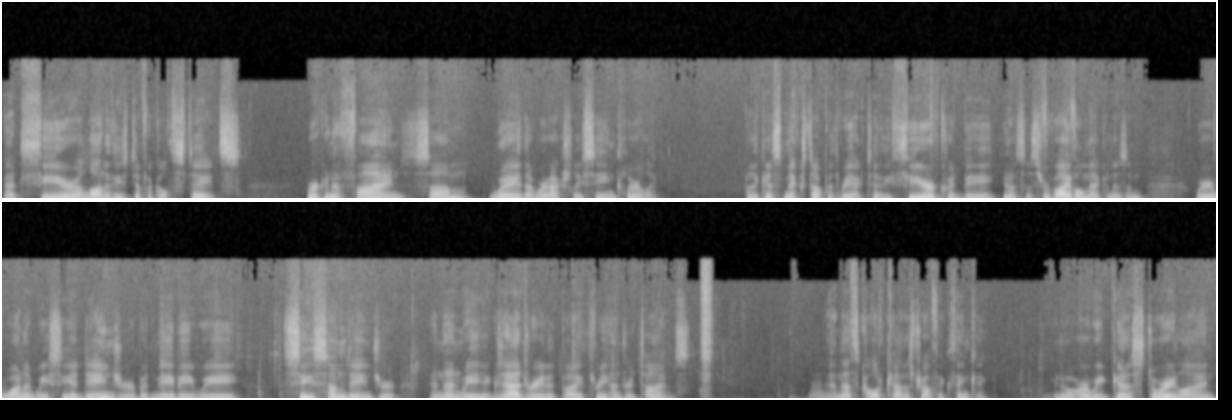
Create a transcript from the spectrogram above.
at fear, a lot of these difficult states, we're going to find some way that we're actually seeing clearly. But it gets mixed up with reactivity. Fear could be, you know, it's a survival mechanism where one, we see a danger, but maybe we see some danger and then we exaggerate it by 300 times. and that's called catastrophic thinking. You know, where we get a storyline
